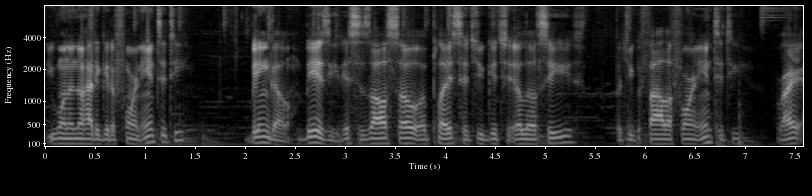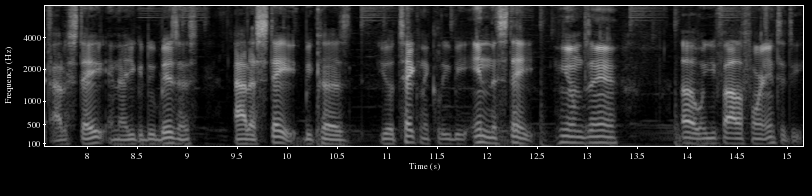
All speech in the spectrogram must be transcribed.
You want to know how to get a foreign entity? Bingo, Bizee. This is also a place that you get your LLCs, but you can file a foreign entity, right, out of state, and now you can do business out of state because you'll technically be in the state. You know what I'm saying? Uh, when you file a foreign entity.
